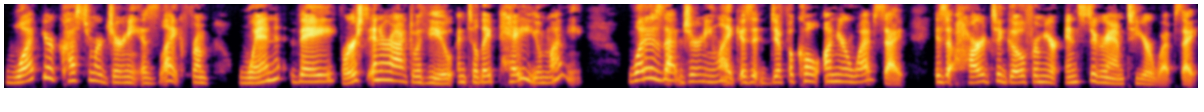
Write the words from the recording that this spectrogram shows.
what your customer journey is like from when they first interact with you until they pay you money? What is that journey like? Is it difficult on your website? Is it hard to go from your Instagram to your website?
